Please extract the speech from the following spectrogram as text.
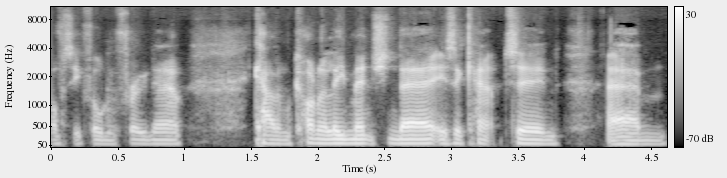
obviously fallen through now. Callum Connolly mentioned there is a captain. Um,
